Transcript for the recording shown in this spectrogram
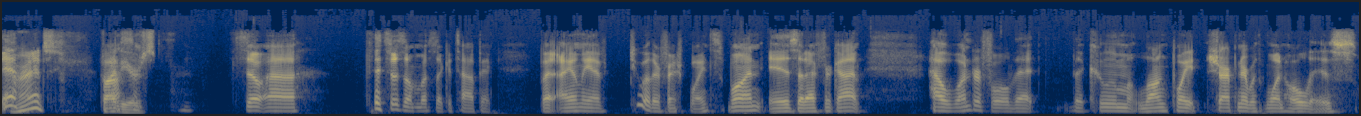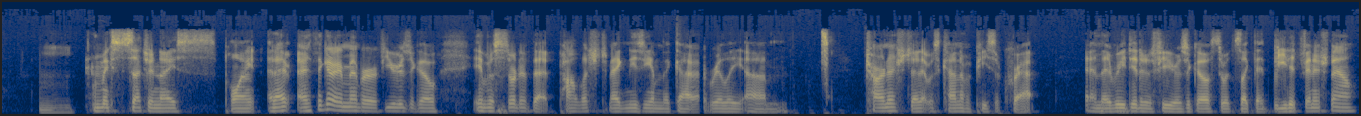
Yeah. All right, five Awesome. years. So uh, this was almost like a topic, but I only have two other fresh points. One is that I forgot how wonderful that the Kum long point sharpener with one hole is. Mhm. It makes such a nice point, and I, I think I remember a few years ago it was sort of that polished magnesium that got really um, tarnished, and it was kind of a piece of crap. And they redid it a few years ago, so it's like that beat it finish now.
